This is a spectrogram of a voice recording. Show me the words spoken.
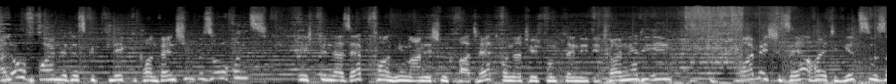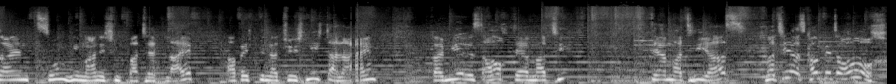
Hallo Freunde des gepflegten Convention-Besuchens. Ich bin der Sepp von Himanischen Quartett und natürlich von planeteturnia.de. Ich freue mich sehr, heute hier zu sein zum Himanischen Quartett Live. Aber ich bin natürlich nicht allein. Bei mir ist auch der, Mathi der Matthias. Matthias, komm bitte hoch.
